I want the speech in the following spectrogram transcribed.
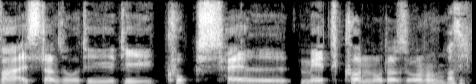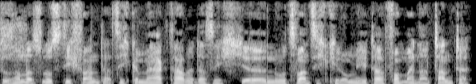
war es dann so die, die Cuxhell Medcon oder so, ne? Was ich besonders lustig fand, als ich gemerkt habe, dass ich äh, nur 20 Kilometer von meiner Tante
